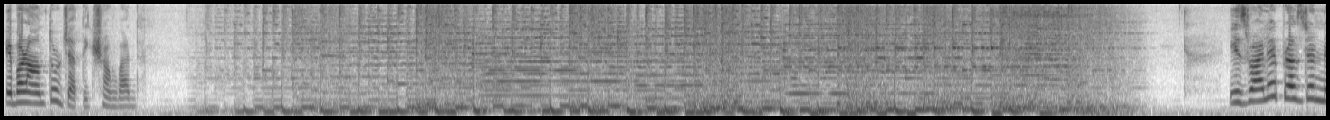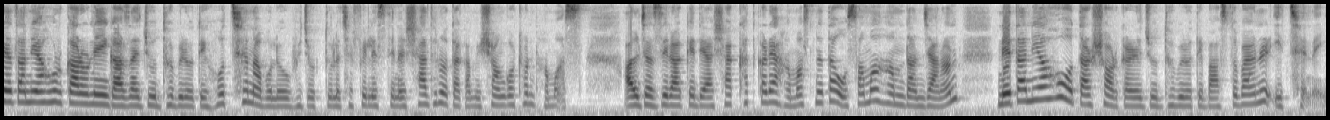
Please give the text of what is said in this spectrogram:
এবার আন্তর্জাতিক সংবাদ। ইসরায়েলের প্রেসিডেন্ট নেতানিয়াহুর কারণে গাজায় যুদ্ধবিরতি হচ্ছে না বলে অভিযোগ তুলেছে ফিলিস্তিনের স্বাধীনতাকামী সংগঠন হামাস। আল জাজিরাকে দেয়া সাক্ষাৎকারে হামাস নেতা ওসামা হামদান জানান, নেতানিয়াহু ও তার সরকারের যুদ্ধবিরতি বাস্তবায়নের ইচ্ছে নেই।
